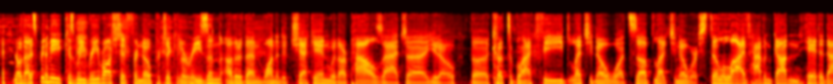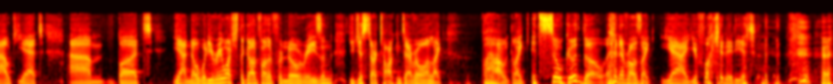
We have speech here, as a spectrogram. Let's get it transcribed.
no, that's been me because we rewatched it for no particular reason other than wanting to check in with our pals at, uh, you know, the Cut to Black feed, let you know what's up, let you know we're still alive, haven't gotten hit it out yet. Um, but yeah, no, when you rewatch The Godfather for no reason, you just start talking to everyone like, wow, like it's so good though. And everyone's like, yeah, you fucking idiot.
